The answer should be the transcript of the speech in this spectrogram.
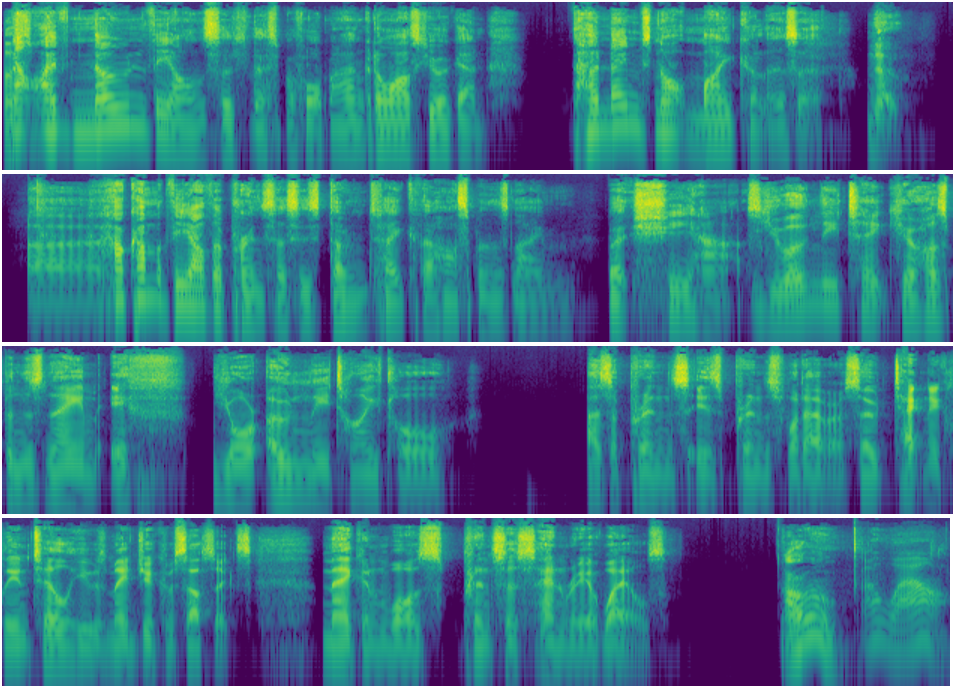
That's- Now, I've known the answer to this before, but I'm going to ask you again. Her name's not Michael, is it? no. Uh, How come the other princesses don't take their husband's name, but she has? you only take your husband's name if your only title as a prince is Prince whatever. So technically, until he was made Duke of Sussex, Meghan was Princess Henry of Wales. Oh, Oh wow.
